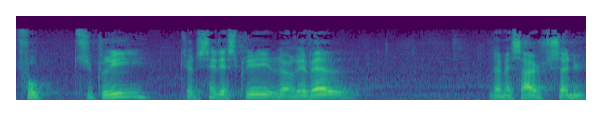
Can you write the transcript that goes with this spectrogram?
Il faut que tu pries que le Saint-Esprit leur révèle le message du salut.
